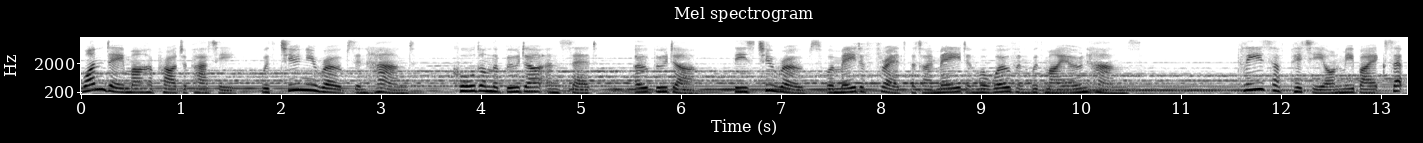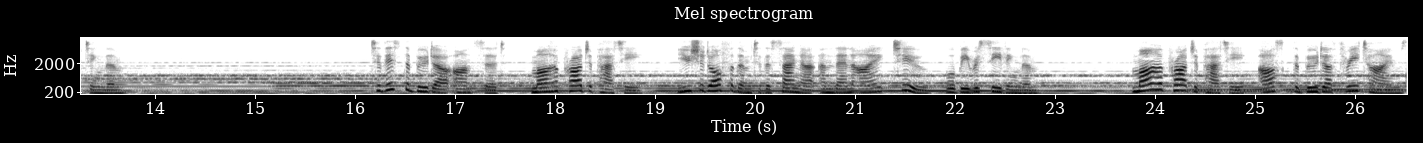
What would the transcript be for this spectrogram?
One day Mahaprajapati, with two new robes in hand, called on the Buddha and said, O Buddha, these two robes were made of thread that I made and were woven with my own hands. Please have pity on me by accepting them. To this the Buddha answered, Mahaprajapati, you should offer them to the Sangha and then I, too, will be receiving them. Mahaprajapati asked the Buddha three times,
